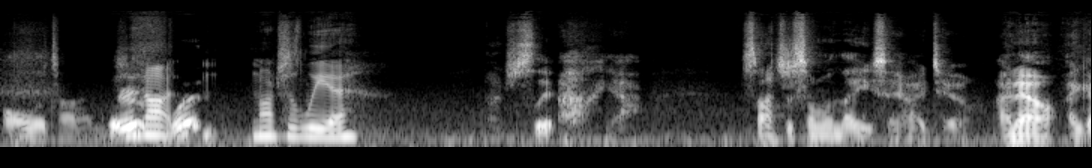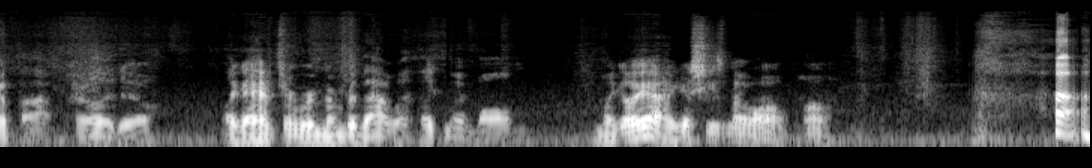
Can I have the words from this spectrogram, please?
all the time. Where, not what? not just Leah." Not just Leah. oh yeah. It's not just someone that you say hi to. I know. I get that. I really do. Like I have to remember that with like my mom. I'm like, oh yeah, I guess she's my mom. Huh.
